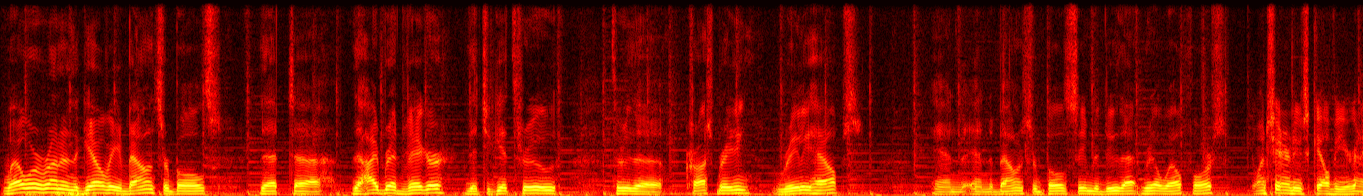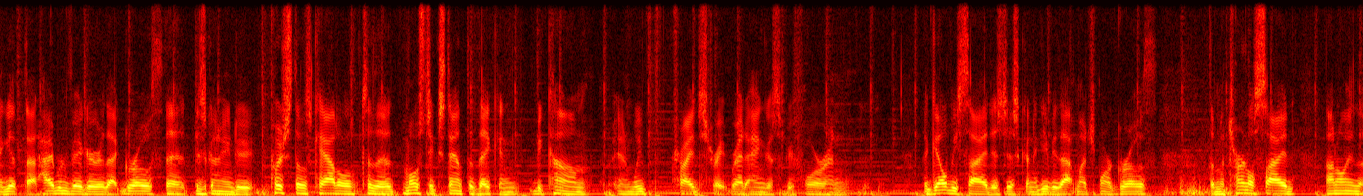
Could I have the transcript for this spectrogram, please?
Well, we're running the Gelbvieh balancer bulls that uh, the hybrid vigor that you get through through the crossbreeding really helps and, and the balancer bulls seem to do that real well for us. Once you introduce Gelbvieh, you're going to get that hybrid vigor, that growth that is going to push those cattle to the most extent that they can become. And we've tried straight red Angus before, and the Gelbvieh side is just going to give you that much more growth. The maternal side, not only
